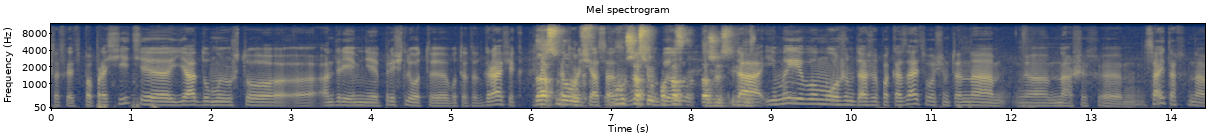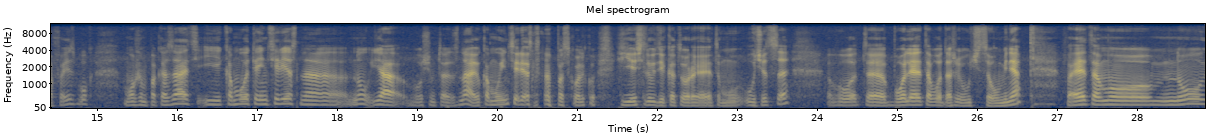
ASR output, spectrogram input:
так сказать, попросить. Э, я думаю, что э, Андрей мне пришлет э, вот этот график, да, который сейчас ну, сейчас его был. Даже, если да, и мы его можем даже показать, в общем-то, на наших сайтах, на Facebook можем показать. И кому это интересно, ну, я, в общем-то, знаю, кому интересно, поскольку есть люди, которые этому учатся. Вот, более того, даже учится у меня. Поэтому, ну,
